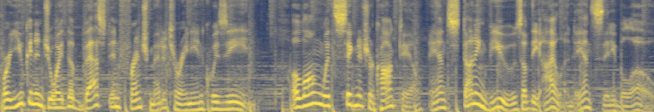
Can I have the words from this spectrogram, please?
where you can enjoy the best in French Mediterranean cuisine, along with signature cocktail and stunning views of the island and city below.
